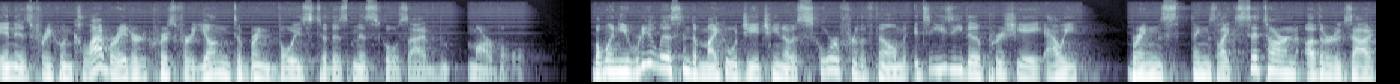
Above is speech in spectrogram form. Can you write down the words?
in his frequent collaborator, Christopher Young, to bring voice to this mystical side of Marvel. But when you re listen to Michael Giacchino's score for the film, it's easy to appreciate how he brings things like sitar and other exotic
